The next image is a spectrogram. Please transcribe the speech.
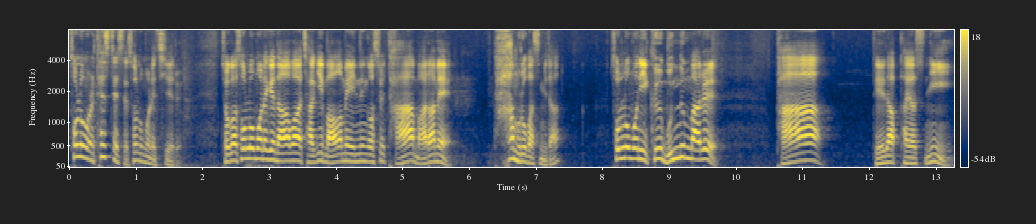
솔로몬을 테스트했어요. 솔로몬의 지혜를. 저가 솔로몬에게 나와 자기 마음에 있는 것을 다 말함에 다 물어봤습니다. 솔로몬이 그 묻는 말을 다 대답하였으니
